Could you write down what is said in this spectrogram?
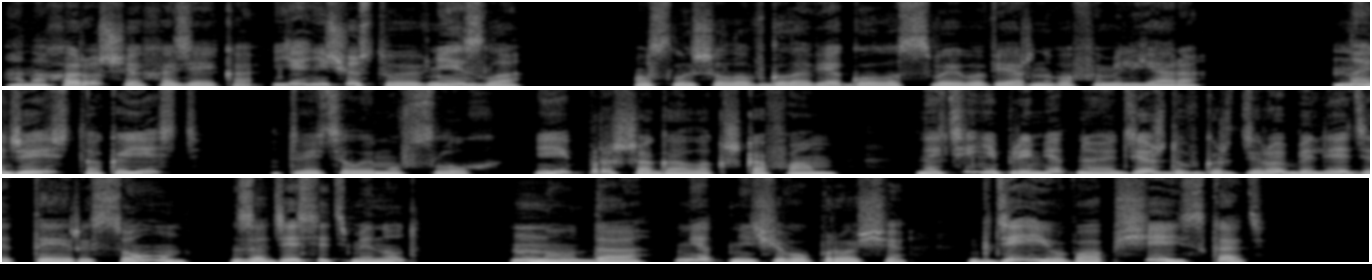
«Она хорошая хозяйка, я не чувствую в ней зла», — услышала в голове голос своего верного фамильяра. «Надеюсь, так и есть», — ответила ему вслух и прошагала к шкафам. Найти неприметную одежду в гардеробе леди Тейры Соун за 10 минут? Ну да, нет ничего проще. Где ее вообще искать?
